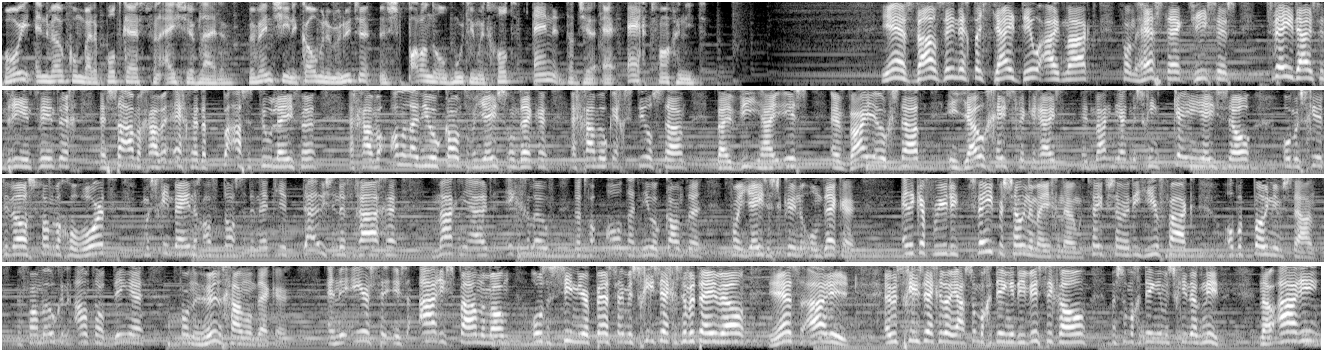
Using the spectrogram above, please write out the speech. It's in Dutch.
Hoi en welkom bij de podcast van ICF Leiden. We wensen je in de komende minuten een spannende ontmoeting met God en dat je er echt van geniet. Yes, waanzinnig dat jij deel uitmaakt van hashtag Jesus 2023. En samen gaan we echt naar de Pasen toe leven. En gaan we allerlei nieuwe kanten van Jezus ontdekken. En gaan we ook echt stilstaan bij wie Hij is. En waar je ook staat in jouw geestelijke reis. Het maakt niet uit, misschien ken je Jezus al. Of misschien heb je wel eens van me gehoord. Misschien ben je nog aftastend en heb je duizenden vragen. Maakt niet uit, ik geloof dat we altijd nieuwe kanten van Jezus kunnen ontdekken. En ik heb voor jullie twee personen meegenomen. Twee personen die hier vaak op het podium staan. Waarvan we ook een aantal dingen van hun gaan ontdekken. En de eerste is Arie Spaanderman, onze senior pastor. En misschien zeggen ze meteen wel, yes Arie. En misschien zeggen ze wel, ja sommige dingen die wist ik al. Maar sommige dingen misschien ook niet. Nou heeft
